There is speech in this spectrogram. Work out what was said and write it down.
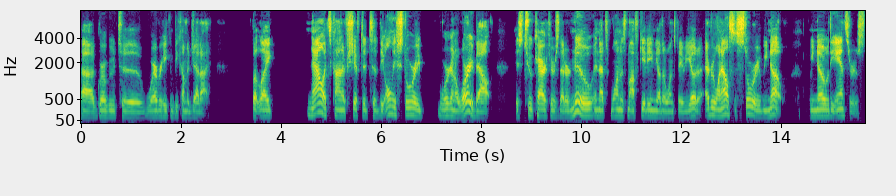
uh, Grogu to wherever he can become a Jedi. But like now it's kind of shifted to the only story we're going to worry about is two characters that are new, and that's one is Moff Gideon, the other one's Baby Yoda. Everyone else's story we know. We know the answers.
